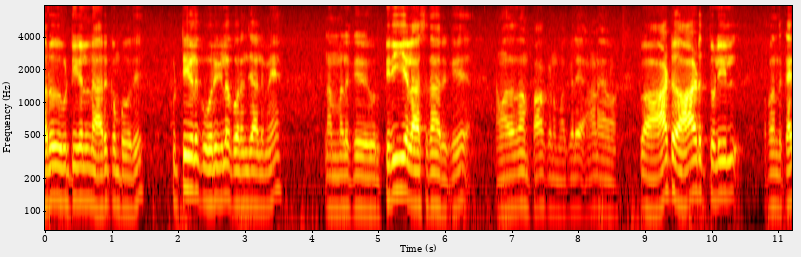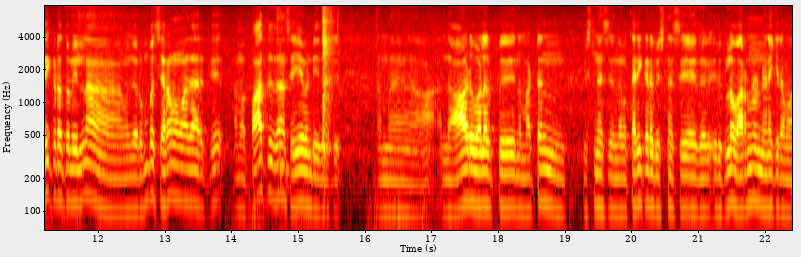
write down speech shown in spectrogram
அறுபது குட்டிகள்னு அறுக்கும்போது குட்டிகளுக்கு ஒரு கிலோ குறைஞ்சாலுமே நம்மளுக்கு ஒரு பெரிய லாஸ் தான் இருக்குது நம்ம அதை தான் பார்க்கணும் மக்களே. ஆனால் இப்போ ஆட்டு ஆடு தொழில் அப்போ அந்த கறிக்கடை தொழிலெலாம் கொஞ்சம் ரொம்ப சிரமமாக தான் இருக்குது நம்ம பார்த்து தான் செய்ய வேண்டியது இருக்குது நம்ம இந்த ஆடு வளர்ப்பு இந்த மட்டன் பிஸ்னஸ் இந்த கறிக்கடை பிஸ்னஸ்ஸு இது இதுக்குள்ளே வரணும்னு நினைக்கிற ம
